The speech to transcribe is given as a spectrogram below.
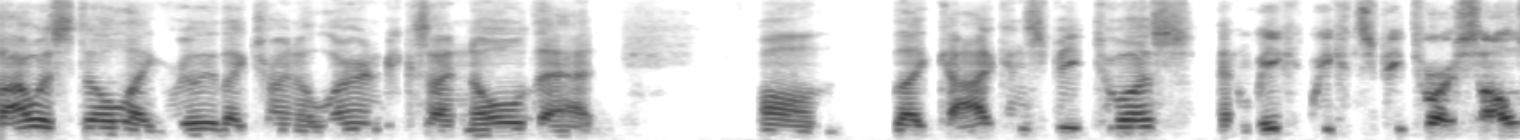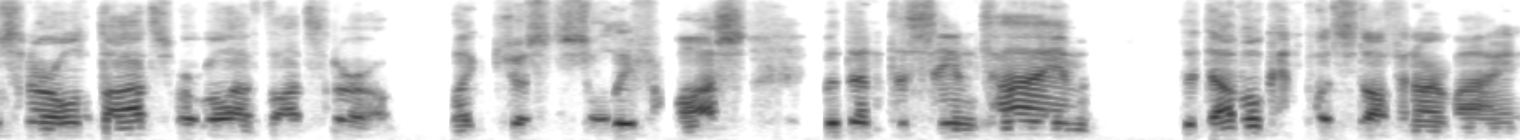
I was still like really like trying to learn because I know that um like God can speak to us and we we can speak to ourselves in our own thoughts or we'll have thoughts that are like just solely from us. But then at the same time, the devil can put stuff in our mind.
